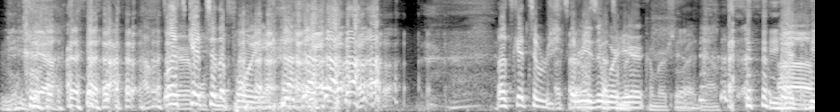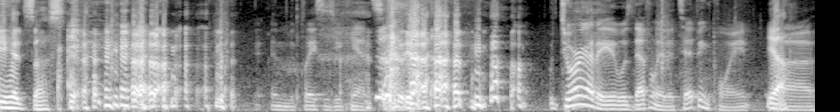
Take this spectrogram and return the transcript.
Yeah. Let's get to the point. Let's get to That's the reason that's we're a here. Commercial right now. He, hit, he hits us. in the places you can't see. yeah Touring, I think it was definitely the tipping point. Yeah. Uh,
